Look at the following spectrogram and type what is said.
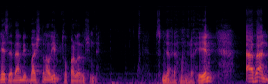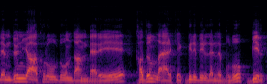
Neyse ben bir baştan alayım toparlarım şimdi. Bismillahirrahmanirrahim. Efendim dünya kurulduğundan beri kadınla erkek birbirlerini bulup bir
